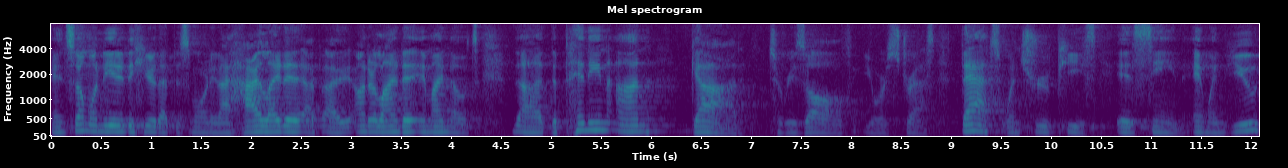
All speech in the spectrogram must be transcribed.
And someone needed to hear that this morning. I highlighted it, I, I underlined it in my notes. Uh, depending on God to resolve your stress. That's when true peace is seen. And when you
